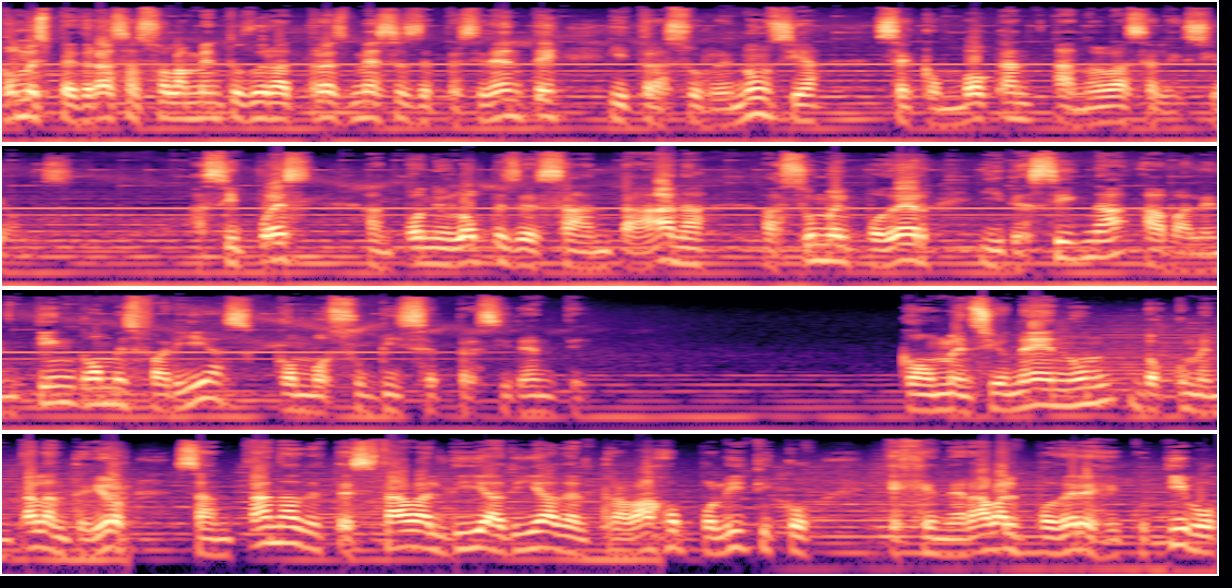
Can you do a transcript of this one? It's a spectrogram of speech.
Gómez Pedraza solamente dura tres meses de presidente y tras su renuncia se convocan a nuevas elecciones. Así pues, Antonio López de Santa Ana asume el poder y designa a Valentín Gómez Farías como su vicepresidente. Como mencioné en un documental anterior, Santana detestaba el día a día del trabajo político que generaba el poder ejecutivo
